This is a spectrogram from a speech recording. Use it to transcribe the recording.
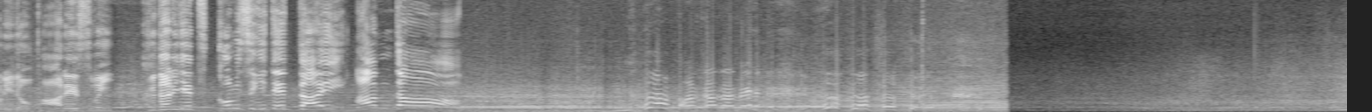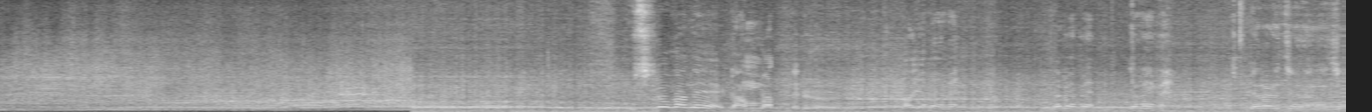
オリド RSV 下りで突っ込みすぎて大アンダー。後ろがね頑張ってる。あやべやべやべやべやべやべやられちゃうやられちゃ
